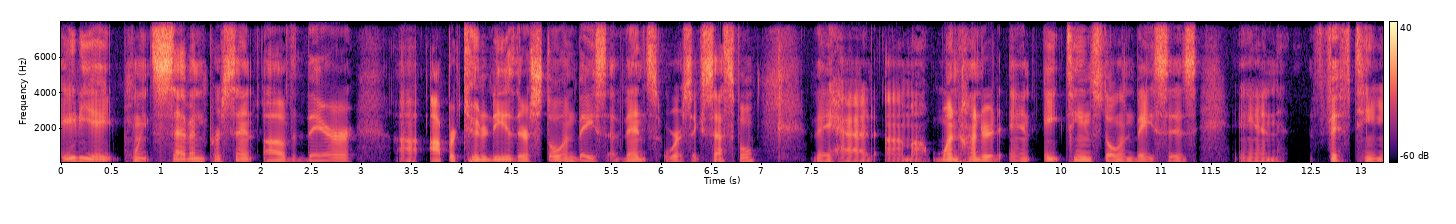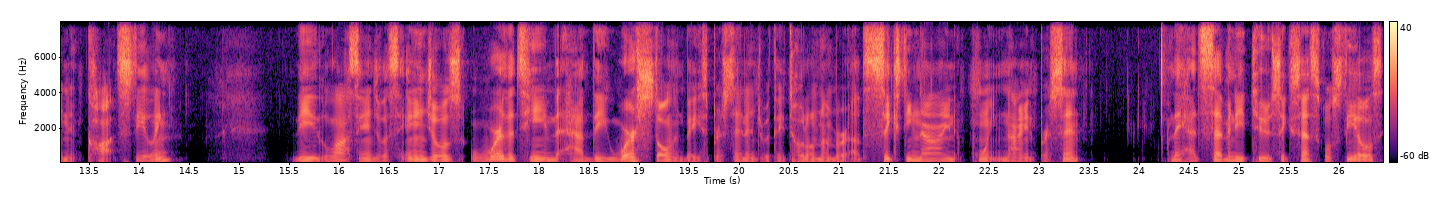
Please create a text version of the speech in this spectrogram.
88.7% of their uh, opportunities, their stolen base events were successful. They had um, 118 stolen bases and 15 caught stealing the Los Angeles Angels were the team that had the worst stolen base percentage with a total number of 69.9%. They had 72 successful steals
